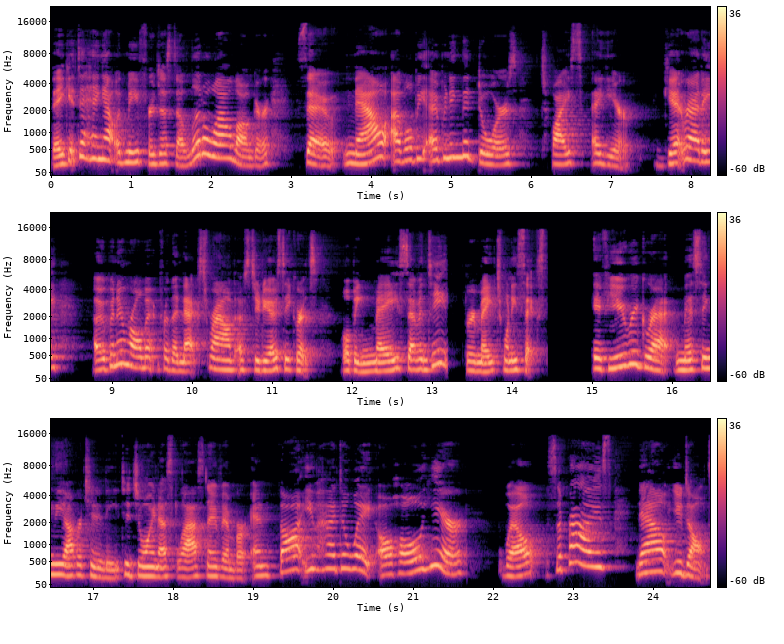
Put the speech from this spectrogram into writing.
they get to hang out with me for just a little while longer. So now I will be opening the doors twice a year. Get ready. Open enrollment for the next round of Studio Secrets will be May 17th through May 26th. If you regret missing the opportunity to join us last November and thought you had to wait a whole year, well, surprise, now you don't.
